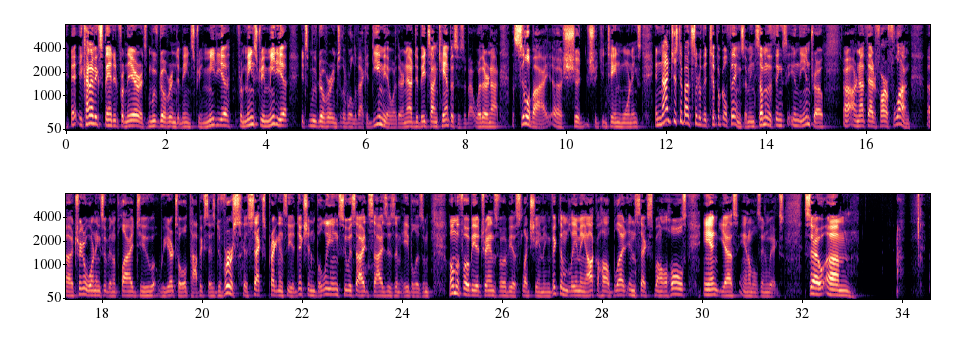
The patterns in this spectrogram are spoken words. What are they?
It, it, kind of expanded from there. It's moved over into mainstream media. From mainstream media, it's moved over into the world of academia, where there are now debates on campuses about whether or not syllabi uh, should should contain warnings, and not just about sort of the typical things. I mean, some of the things in the intro uh, are not that far flung. Uh, trigger warnings have been applied to, we are told, topics as diverse as sex, pregnancy, addiction, bullying, suicide, sizeism, ableism, homophobia, transphobia, slut shaming, victim blaming, alcohol, blood, insects, small holes, and yes, animals in wigs. So, um,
